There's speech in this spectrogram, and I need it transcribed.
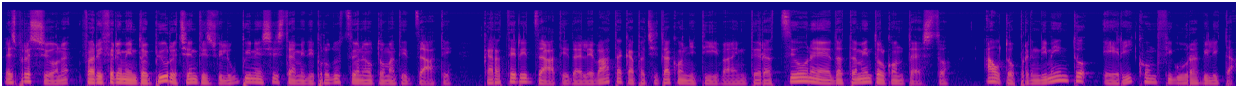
L'espressione fa riferimento ai più recenti sviluppi nei sistemi di produzione automatizzati, caratterizzati da elevata capacità cognitiva, interazione e adattamento al contesto, autoapprendimento e riconfigurabilità.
